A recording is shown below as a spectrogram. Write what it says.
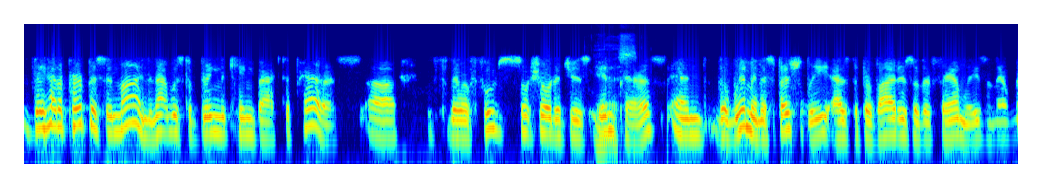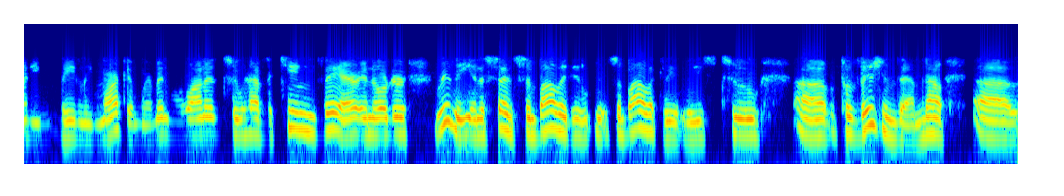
they had a purpose in mind, and that was to bring the king back to Paris. Uh, there were food shortages yes. in Paris, and the women, especially as the providers of their families, and there were many mainly market women, wanted to have the king there in order, really, in a sense, symbolically, symbolically at least, to uh, provision them. Now, uh,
